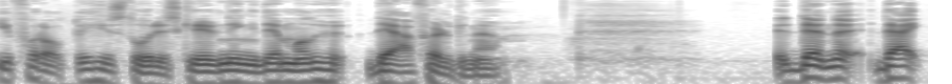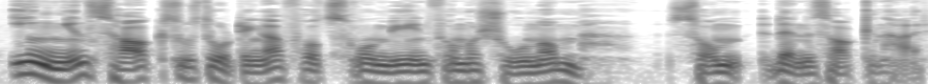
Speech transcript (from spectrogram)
i forhold til historieskrivning, det, må, det er følgende denne, det er ingen sak som Stortinget har fått så mye informasjon om som denne saken her.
